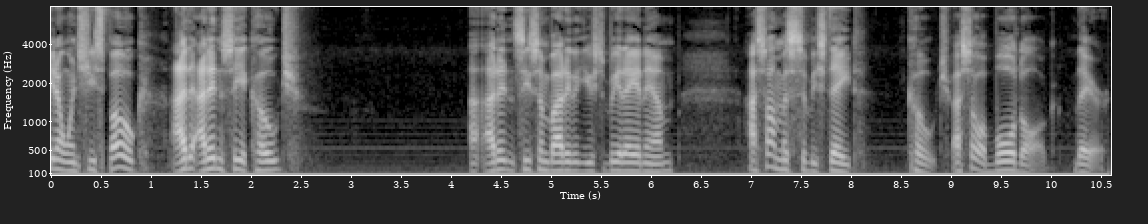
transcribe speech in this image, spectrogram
You know, when she spoke, I, I didn't see a coach. I, I didn't see somebody that used to be at A&M. I saw Mississippi State coach. I saw a bulldog there.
